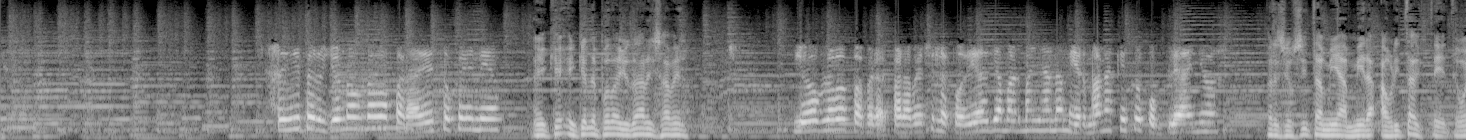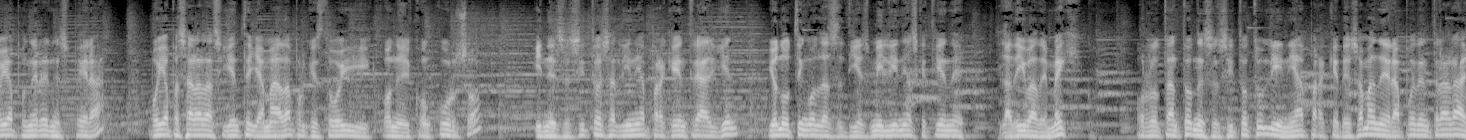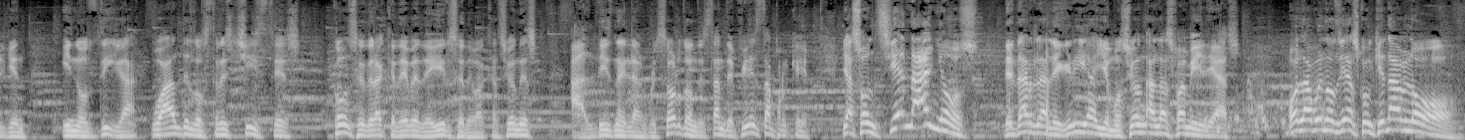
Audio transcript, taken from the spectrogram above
sí, pero yo no hablaba para eso, genio. ¿En qué, en qué le puedo ayudar, Isabel? Yo hablaba para, para ver si le podías llamar mañana a mi hermana que es su cumpleaños. Preciosita mía, mira, ahorita te, te voy a poner en espera. Voy a pasar a la siguiente llamada porque estoy con el concurso y necesito esa línea para que entre alguien. Yo no tengo las 10.000 líneas que tiene la diva de México. Por lo tanto, necesito tu línea para que de esa manera pueda entrar alguien y nos diga cuál de los tres chistes considera que debe de irse de vacaciones al Disneyland Resort donde están de fiesta porque ya son 100 años de darle alegría y emoción a las familias. Hola, buenos días, ¿con quién hablo?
